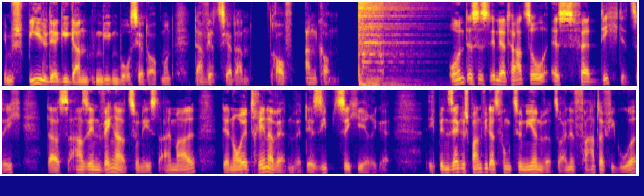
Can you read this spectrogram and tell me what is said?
im Spiel der Giganten gegen Borussia Dortmund, da wird's ja dann drauf ankommen. Und es ist in der Tat so, es verdichtet sich, dass Arsene Wenger zunächst einmal der neue Trainer werden wird, der 70-Jährige. Ich bin sehr gespannt, wie das funktionieren wird. So eine Vaterfigur,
